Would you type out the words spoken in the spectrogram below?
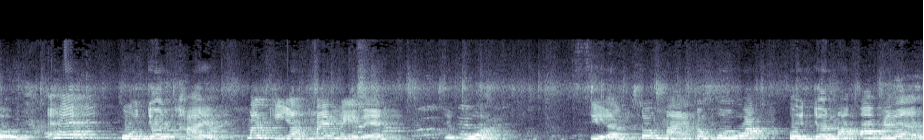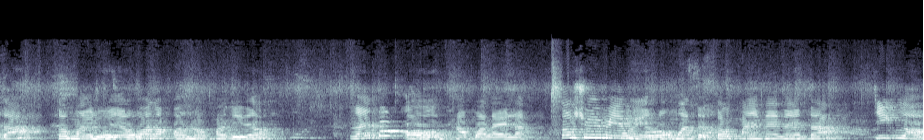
กฏเอ๊ะหุ่นยนต์ใครเมื่อกี้ยังไม่มีเลยเดี๋ยวพูดเสียงต้นไม้ก็พูดว่าหุ่นยนต์น้องออมนี่แหละจ๊ะต้นไม้รู้แล้วว่าน้องออมทำความดีแล้ว และน้องออมทำอะไรล่ะ ก็ช่วยแมวเหมียวลงมาจากต้นไม้แน่นะจ๊ะจริงเหรอ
